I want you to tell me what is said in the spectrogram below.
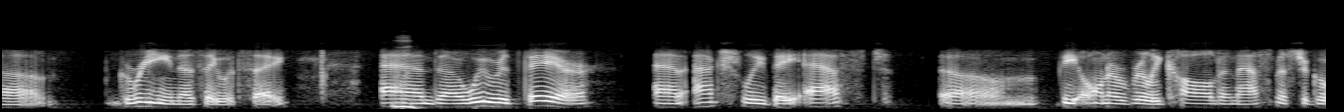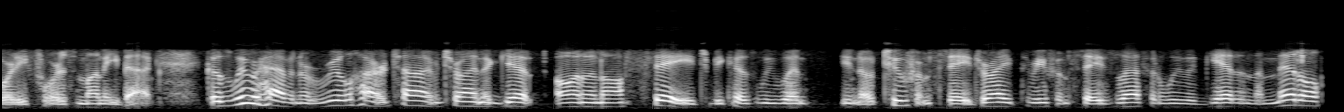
um, green, as they would say, and uh, we were there, and actually they asked um, the owner really called and asked Mr. Gordy for his money back because we were having a real hard time trying to get on and off stage because we went, you know, two from stage right, three from stage left, and we would get in the middle,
